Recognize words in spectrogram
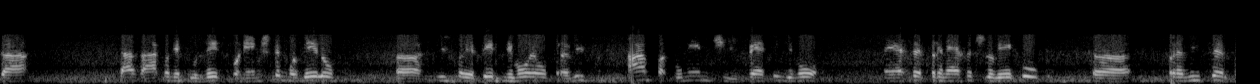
da ta zakon je povzet po nemškem modelu, uh, isto je pet nivojev pravic, ampak v Nemčiji peti nivo nese, prenese človeku uh, pravice v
